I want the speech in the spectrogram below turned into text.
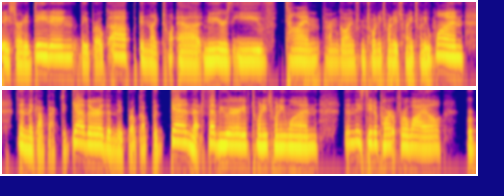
They started dating. They broke up in like tw- uh, New Year's Eve time from going from 2020 to 2021. Then they got back together. Then they broke up again that February of 2021. Then they stayed apart for a while. We're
